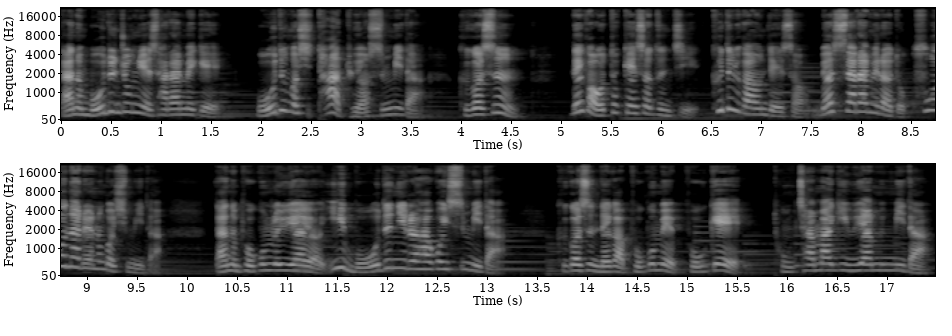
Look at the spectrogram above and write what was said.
나는 모든 종류의 사람에게 모든 것이 다 되었습니다. 그것은 내가 어떻게 해서든지 그들 가운데에서 몇 사람이라도 구원하려는 것입니다. 나는 복음을 위하여 이 모든 일을 하고 있습니다. 그것은 내가 복음의 복에 동참하기 위함입니다.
